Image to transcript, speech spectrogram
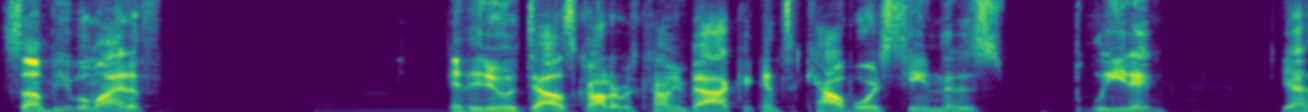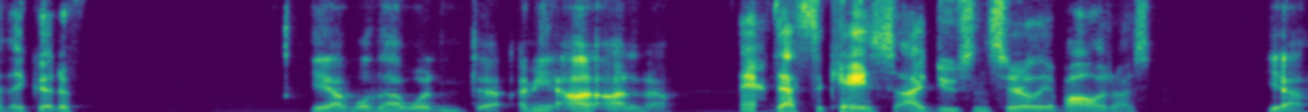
Some people might have. If they knew that Dallas Goedert was coming back against a Cowboys team that is bleeding, yeah, they could have. Yeah, well, that wouldn't. Uh, I mean, I, I don't know. And if that's the case, I do sincerely apologize. Yeah,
